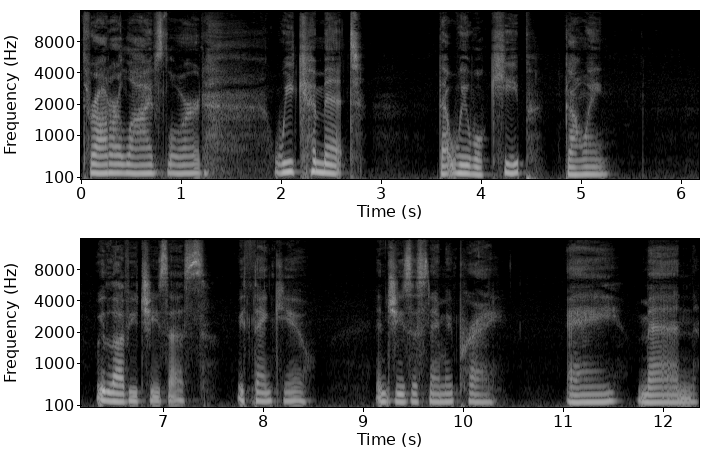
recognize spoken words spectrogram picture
throughout our lives, Lord. We commit that we will keep going. We love you, Jesus. We thank you. In Jesus' name we pray. Amen.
